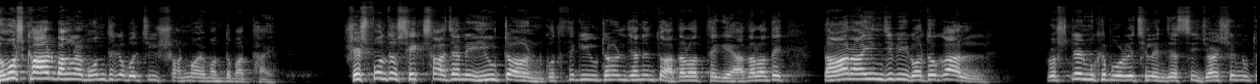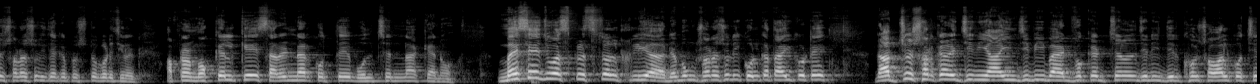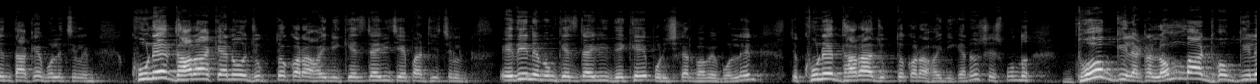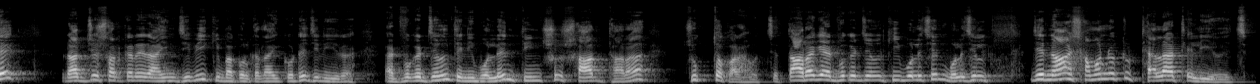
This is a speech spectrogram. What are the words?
নমস্কার, বাংলার মন থেকে বলছি সন্ময় বন্দ্যোপাধ্যায়। শেষ পর্যন্ত শেখ শাহজাহানের ইউটার্ন কোথা থেকে ইউটার্ন জানেন তো? আদালত থেকে। আদালতে তাঁর আইনজীবী গতকাল প্রশ্নের মুখে পড়েছিলেন, জাস্টিস জয় সেনগুপ্ত সরাসরি তাকে প্রশ্ন করেছিলেন, আপনার মক্কেলকে সারেন্ডার করতে বলছেন না কেন? মেসেজ ওয়াজ ক্রিস্টাল ক্লিয়ার এবং সরাসরি কলকাতা হাইকোর্টে রাজ্য সরকারের যিনি আইনজীবী বা অ্যাডভোকেট জেনারেল যিনি দীর্ঘ সওয়াল করছেন তাকে বলেছিলেন খুনের ধারা কেন যুক্ত করা হয়নি? কেস ডায়েরি চেয়ে পাঠিয়েছিলেন এদিন এবং কেস ডায়েরি দেখে পরিষ্কারভাবে বললেন যে খুনের ধারা যুক্ত করা হয়নি কেন? শেষ পর্যন্ত ঢোক গিলে, একটা লম্বা ঢোক গিলে রাজ্য সরকারের আইনজীবী কিংবা কলকাতা হাইকোর্টে যিনি অ্যাডভোকেট জেনারেল, তিনি বললেন তিনশো সাত ধারা যুক্ত করা হচ্ছে। তার আগে অ্যাডভোকেট জেনারেল কী বলেছেন? বলেছিলেন যে না, সামান্য একটু ঠেলা ঠেলি হয়েছে।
